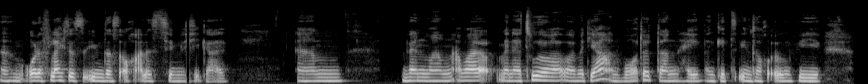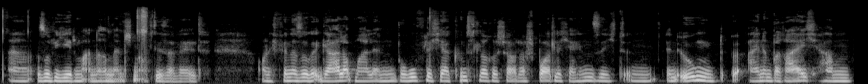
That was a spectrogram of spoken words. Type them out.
Ähm, oder vielleicht ist ihm das auch alles ziemlich egal. Ähm, wenn man aber, wenn der Zuhörer aber mit Ja antwortet, dann hey, dann geht's ihm doch irgendwie äh, so wie jedem anderen Menschen auf dieser Welt. Und ich finde so, egal ob mal in beruflicher, künstlerischer oder sportlicher Hinsicht, in, in irgendeinem Bereich haben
